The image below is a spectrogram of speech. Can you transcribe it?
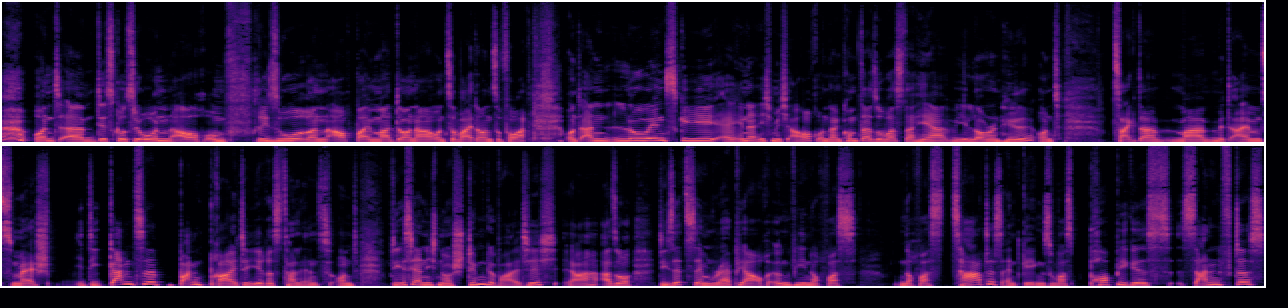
und ähm, Diskussionen auch um Frisuren, auch bei Madonna und so weiter und so fort. Und an Lewinsky erinnere ich mich auch. Und dann kommt da sowas daher wie Lauren Hill und zeigt da mal mit einem Smash die ganze Bandbreite ihres Talents. Und die ist ja nicht nur stimmgewaltig, ja, also die setzt dem Rap ja auch irgendwie noch was noch was Zartes entgegen, so was Poppiges, Sanftes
